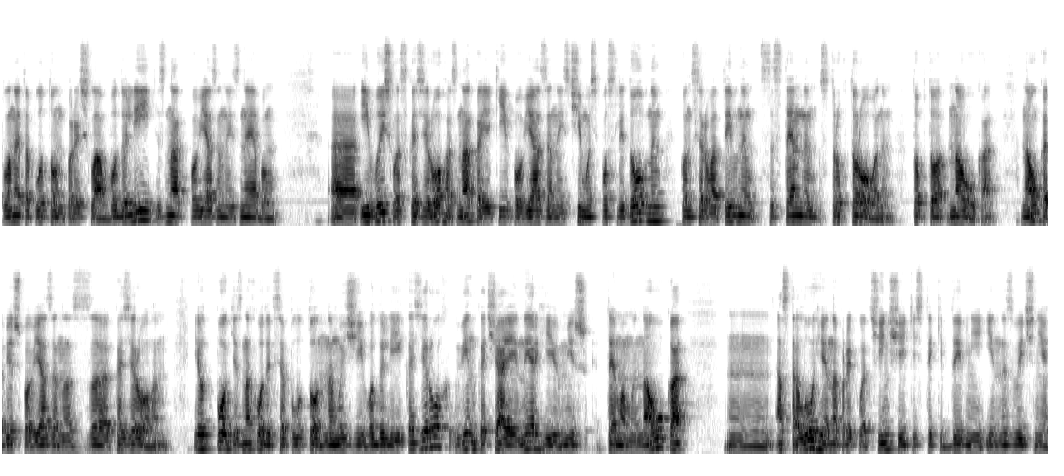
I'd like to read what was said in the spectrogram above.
планета Плутон перейшла в Водолій, знак пов'язаний з небом, е, і вийшла з Казірога, знака, який пов'язаний з чимось послідовним, консервативним, системним, структурованим, тобто наука. Наука більш пов'язана з Казірогом. І от поки знаходиться Плутон на межі Водолій Казірог, він качає енергію між темами наука, астрологія, наприклад, чи інші якісь такі дивні і незвичні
